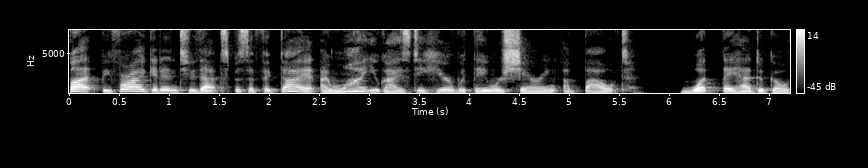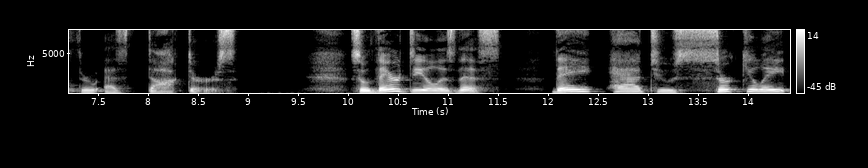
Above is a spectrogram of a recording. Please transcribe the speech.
But before I get into that specific diet, I want you guys to hear what they were sharing about what they had to go through as doctors. So their deal is this they had to circulate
